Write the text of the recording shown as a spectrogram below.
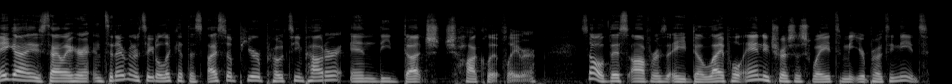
Hey guys, Tyler here, and today we're going to take a look at this Isopure protein powder in the Dutch chocolate flavor. So, this offers a delightful and nutritious way to meet your protein needs.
